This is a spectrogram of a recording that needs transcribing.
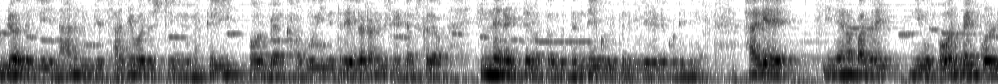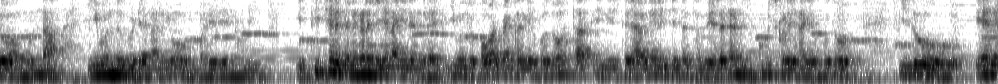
ವಿಡಿಯೋದಲ್ಲಿ ನಾನು ನಿಮಗೆ ಸಾಧ್ಯವಾದಷ್ಟು ಒಂದು ನಕಲಿ ಪವರ್ ಬ್ಯಾಂಕ್ ಹಾಗೂ ಇನ್ನಿತರ ಎಲೆಕ್ಟ್ರಾನಿಕ್ಸ್ ಐಟಮ್ಸ್ಗಳ ಹಿಂದೆ ನಡೀತಿರುವಂಥ ಒಂದು ದಂಧೆಯ ಕುರಿತು ನಿಮಗೆ ಹೇಳಿಕೊಟ್ಟಿದ್ದೀನಿ. ಹಾಗೆ ಇನ್ನೇನಪ್ಪ ಅಂದರೆ, ನೀವು ಪವರ್ ಬ್ಯಾಂಕ್ ಕೊಳ್ಳುವ ಮುನ್ನ ಈ ಒಂದು ವಿಡಿಯೋನ ನೀವು ಮರೀದೆ ನೋಡಿ. ಇತ್ತೀಚಿನ ದಿನಗಳಲ್ಲಿ ಏನಾಗಿದೆ ಅಂದರೆ, ಈ ಒಂದು ಪವರ್ ಬ್ಯಾಂಕ್ ಆಗಿರ್ಬೋದು ಅಥವಾ ಇನ್ನಿತರ ಯಾವುದೇ ರೀತಿಯಾದಂಥ ಒಂದು ಎಲೆಕ್ಟ್ರಾನಿಕ್ಸ್ ಗುಡ್ಸ್ಗಳು ಏನಾಗಿರ್ಬೋದು ಇದು ಏನು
